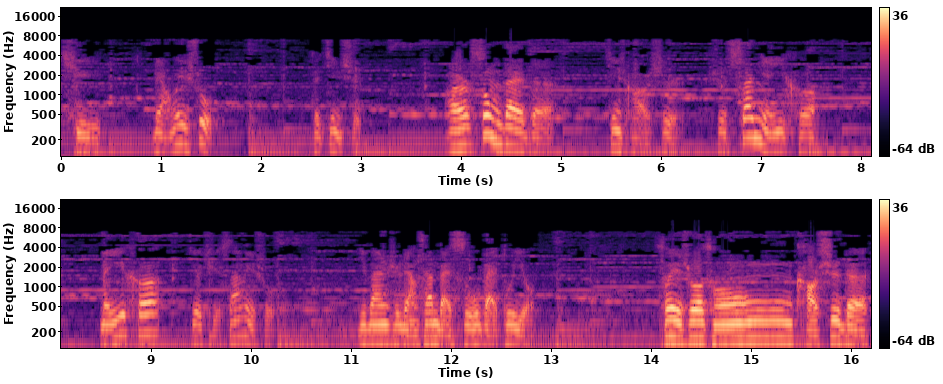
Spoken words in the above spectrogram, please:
取两位数的进士，而宋代的进士考试。是三年一科，每一科就取三位数，一般是两三百、四五百都有。所以说，从考试的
